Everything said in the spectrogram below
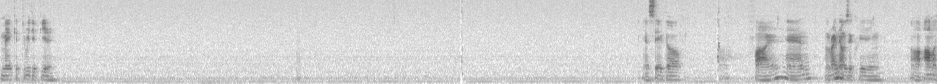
Make it 3D feel. And save the file and right now it's creating uh,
